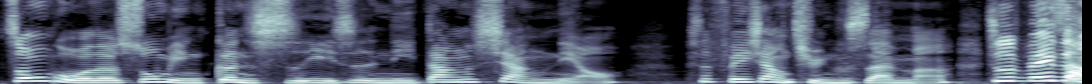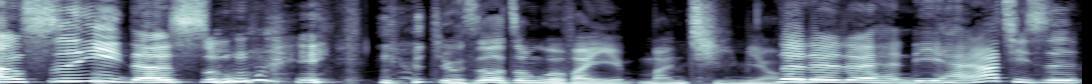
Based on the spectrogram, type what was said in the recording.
中国的书名更诗意，是你当像鸟。是飞向群山吗？就是非常诗意的书名。有时候中国翻译也蛮奇妙。对对对，很厉害。那其实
